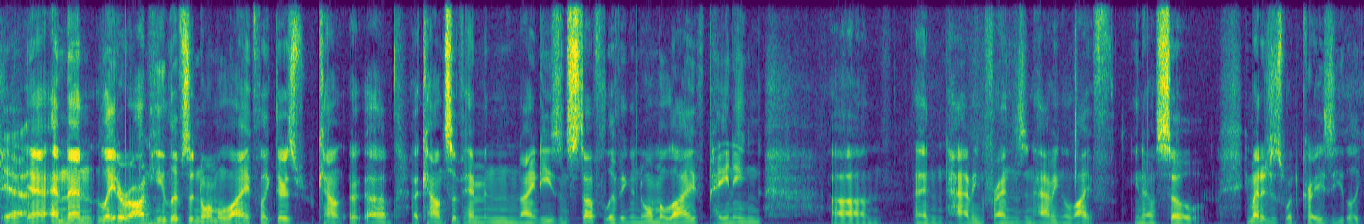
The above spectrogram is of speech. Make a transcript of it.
Yeah. yeah. And then later on, he lives a normal life. Like there's count, uh, uh, accounts of him in the '90s and stuff, living a normal life, painting, um, and having friends and having a life. You know, so he might have just went crazy, like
